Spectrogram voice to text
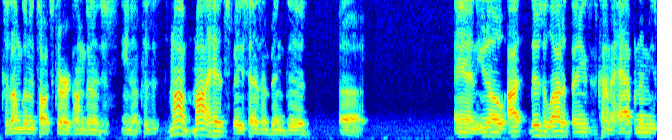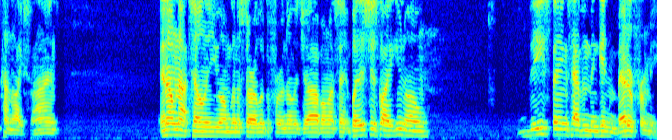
because I'm gonna talk to Kirk. I'm gonna just you know, because my my headspace hasn't been good, uh, and you know, I there's a lot of things that's kind of happened to me. It's kind of like signs, and I'm not telling you I'm gonna start looking for another job. I'm not saying, but it's just like you know, these things haven't been getting better for me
